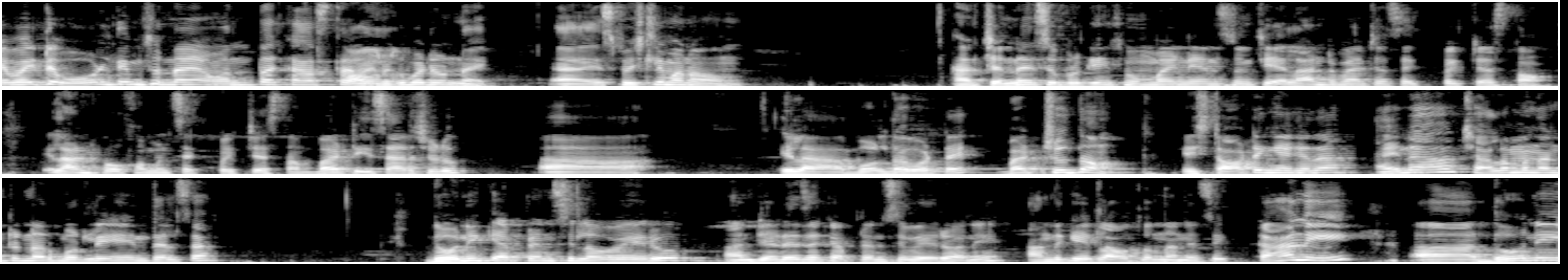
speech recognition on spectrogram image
ఏవైతే ఓల్డ్ టీమ్స్ ఉన్నాయో అవంతా కాస్త. వెనుకబడి ఉన్నాయి. ఎస్పెషలీ మనం Chennai Super Kings Mumbai Indians నుంచి ఎలాంటి మ్యాచెస్ ఎక్స్పెక్ట్ చేస్తాం ఎలాంటి పర్ఫార్మెన్స్ ఎక్స్పెక్ట్ చేస్తాం బట్ ఈసారి చూడు ఇలా బోల్తా కొట్టాయి బట్ చూద్దాం. ఈ స్టార్టింగే కదా? అయినా చాలా మంది అంటున్నారు మురళి ఏం తెలుసా? ధోని కెప్టెన్సీలో వేరు అండ్ జడేజా కెప్టెన్సీ వేరు అని. అందుకే ఇట్లా అవుతుంది అనేసి. కానీ ధోని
